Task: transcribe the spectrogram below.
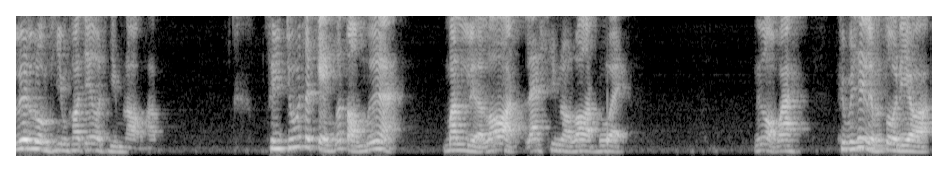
เลือดรวมทีมเขาเยอกว่าทีมเราครับซีจูจะเก่งก็ต่อเมื่อ มันเหลือรอดและทีมเรารอดด้วยนึกออกปะคือไม่ใช่เหลือมันตัวเดียวอะ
